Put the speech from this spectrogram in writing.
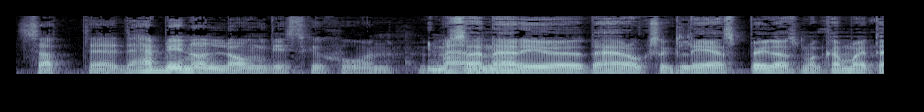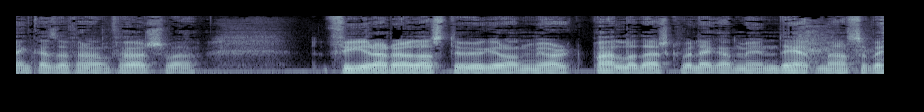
Så att eh, det här blir nog en lång diskussion. Men... Sen är det ju det här också glesbygd. Alltså man kan man ju tänka sig framför sig. Va? Fyra röda stugor och en mjölkpall och där ska vi lägga en myndighet. Men alltså vi,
